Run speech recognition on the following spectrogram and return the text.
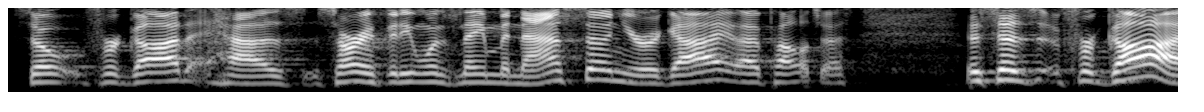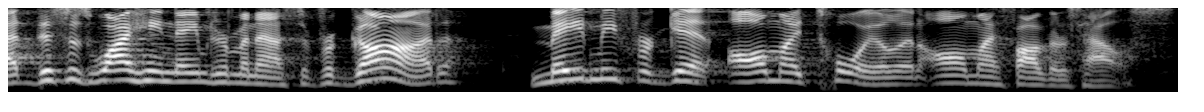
So for God has, sorry if anyone's named Manasseh and you're a guy, I apologize. It says, For God, this is why he named her Manasseh. For God made me forget all my toil and all my father's house.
